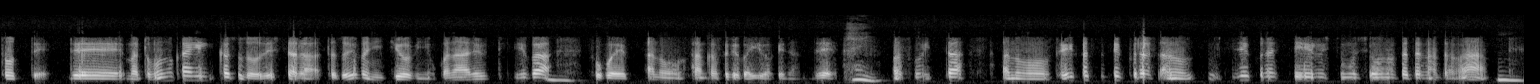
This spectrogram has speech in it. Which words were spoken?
取ってで、まあ、友の会活動でしたら例えば日曜日に行われるといえば、うん、そこへあの参加すればいいわけなんで、はい、まあ、そういったあの生活で暮らすあのうちで暮らしている失語症の方々が、うん、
